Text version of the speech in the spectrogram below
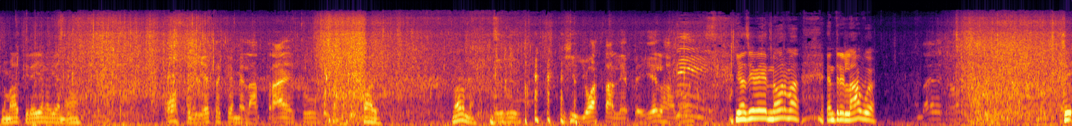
Nomás la tiré y ya no había nada. Oh, sí, este que me la trae tú. ¿Cuál? Norma. y yo hasta le pegué el jalón. Y así ve Norma entre el agua. Anda de Sí.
